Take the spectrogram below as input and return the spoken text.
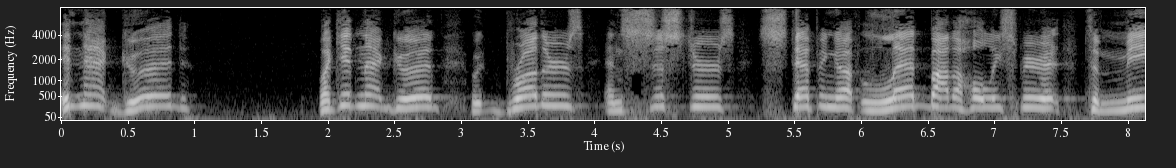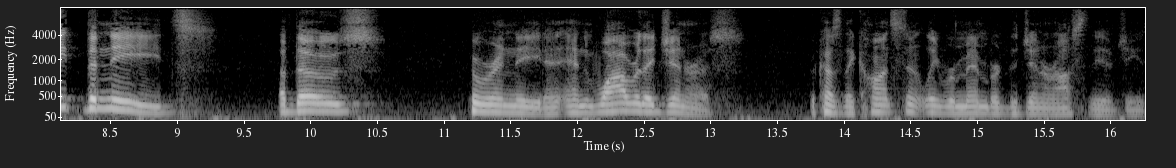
isn't that good? Like, isn't that good? With Brothers and sisters stepping up, led by the Holy Spirit to meet the needs of those who were in need. And, and why were they generous? Because they constantly remembered the generosity of Jesus.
